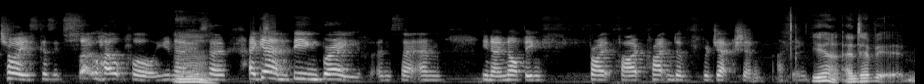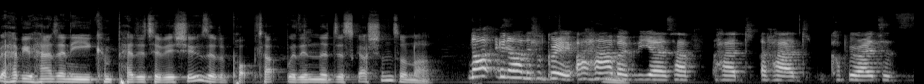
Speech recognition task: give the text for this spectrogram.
choice because it's so helpful, you know. Mm. So again, being brave and so and you know not being fright, fright, frightened of rejection. I think. Yeah, and have you, have you had any competitive issues that have popped up within the discussions or not? Not in our little group. I have mm. over the years have had I've had copywriters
